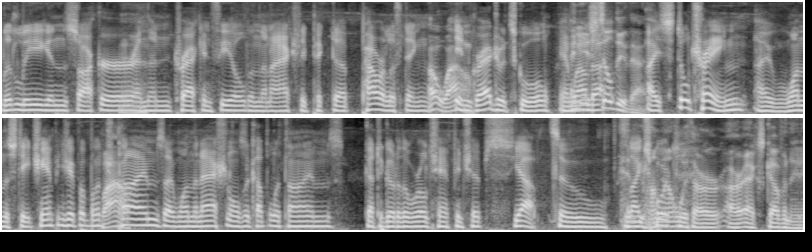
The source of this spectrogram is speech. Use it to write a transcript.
little league and soccer, and then track and field, and then I actually picked up powerlifting Oh, wow. in graduate school. And, And you up- still do that? I still train. I won the state championship a bunch Wow. of times. I won the nationals a couple of times. Got to go to the world championships. Yeah, so Have like you hung sports. out with our, our ex governor?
